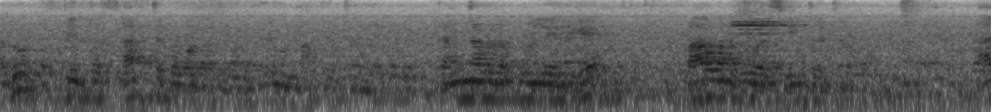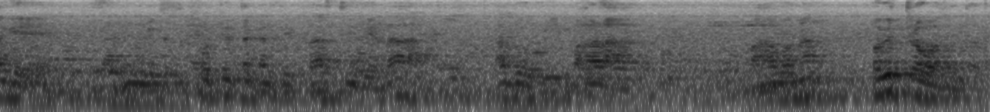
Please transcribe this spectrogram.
ಅದು ಅತ್ಯಂತ ಸಾರ್ಥಕವಾದದ್ದು ಅಂತ ಒಂದು ಮಾತು ಹೇಳ್ತಾರೆ. ಕನ್ನಡದ ಹುಲ್ಲೇನಿಗೆ ಪಾವನ ತೋರಿಸಿ ಅಂತ ಹೇಳ್ತಾರೆ. ಹಾಗೆ ನಿಮಗೆ ಕೊಟ್ಟಿರ್ತಕ್ಕಂಥ ಪ್ರಾಸ್ತಿ ಇದೆಯಲ್ಲ, ಅದು ಬಹಳ ಭಾವನ ಪವಿತ್ರವಾದಂಥದ್ದು.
